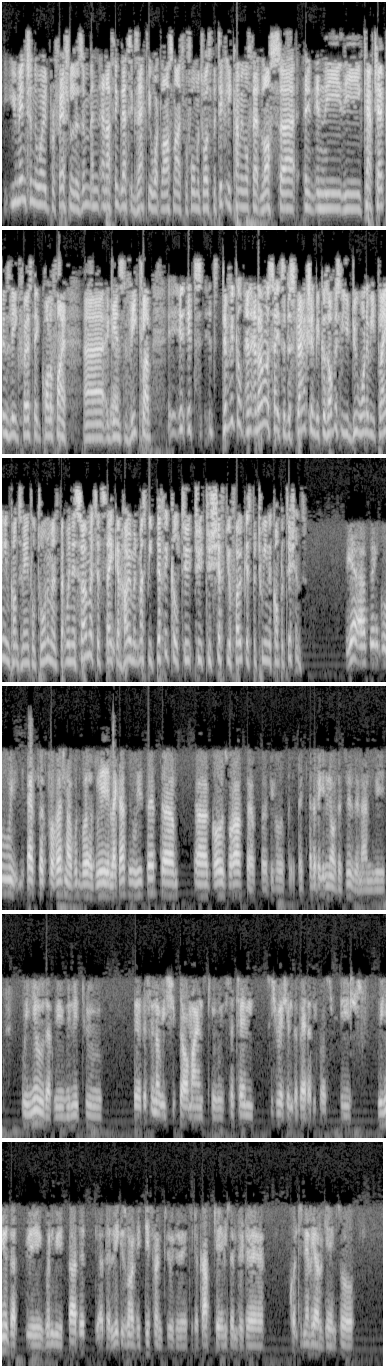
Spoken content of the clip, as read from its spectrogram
you mentioned the word professionalism, and, and I think that's exactly what last night's performance was, particularly coming off that loss uh, in, in the, the CAF Champions League first leg qualifier uh, against yeah. V Club. It, it's it's difficult, and, and I don't want to say it's a distraction because obviously you do want to be playing in continental tournaments, but when there's so much at stake at home, it must be difficult to, to, to shift your focus between the competitions. Yeah, I think we, as, as professional footballers, we like us, we said. Um, uh, goals for ourselves uh, because at the beginning of the season, and we we knew that we we need to the, the sooner we shift our minds to certain situations, the better because we we knew that we when we started uh, the league is going to be different to the to the cup games and to the continental games. So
